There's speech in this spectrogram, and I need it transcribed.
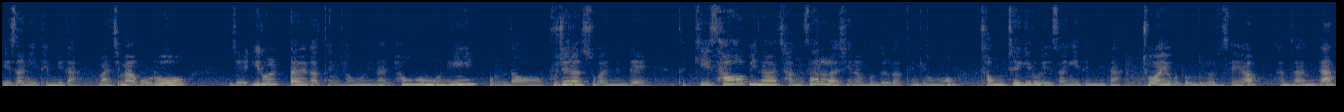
예상이 됩니다. 마지막으로 이제 1월 달 같은 경우에는 현금운이 좀 더 부진할 수가 있는데 특히 사업이나 장사를 하시는 분들 같은 경우 정체기로 예상이 됩니다. 좋아요, 구독 눌러주세요. 감사합니다.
